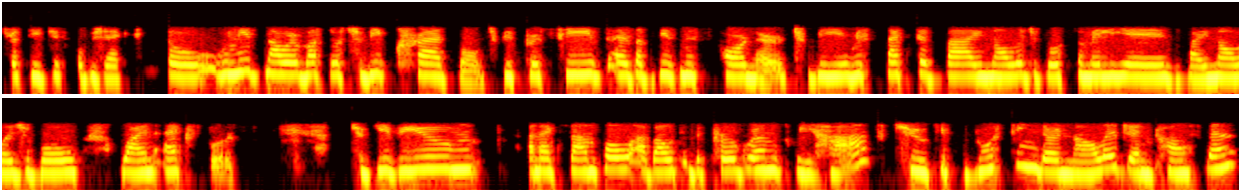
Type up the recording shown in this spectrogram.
strategic objectives. So we need our ambassadors to be credible, to be perceived as a business partner, to be respected by knowledgeable sommeliers, by knowledgeable wine experts. To give you an example about the programs we have to keep boosting their knowledge and confidence,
